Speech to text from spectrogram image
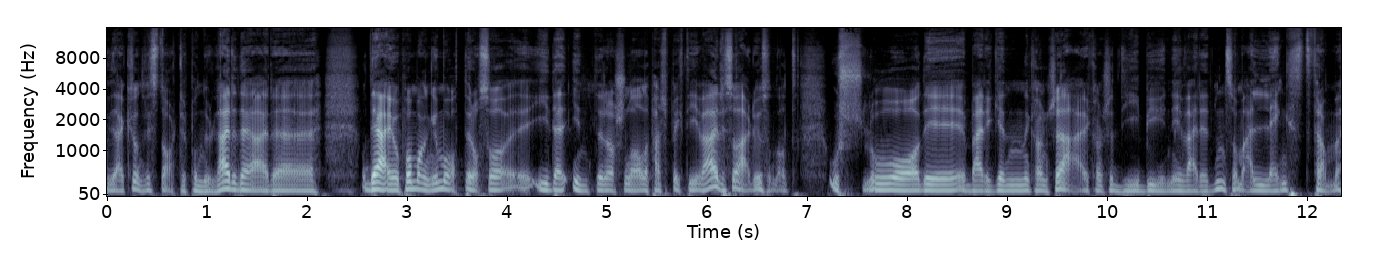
det er ikke sånn at vi starter på null her. Det er, eh, og det er jo på mange måter også i det internasjonale perspektivet her, så er det jo sånn at Oslo og de, Bergen kanskje er kanskje de byene i verden som er lengst framme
